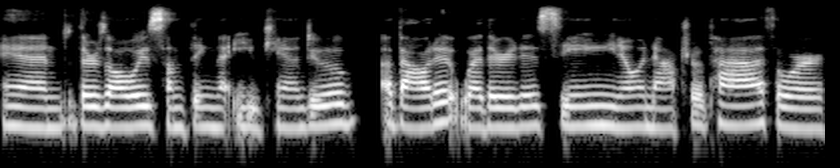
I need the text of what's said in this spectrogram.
and there's always something that you can do about it whether it is seeing you know a naturopath or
